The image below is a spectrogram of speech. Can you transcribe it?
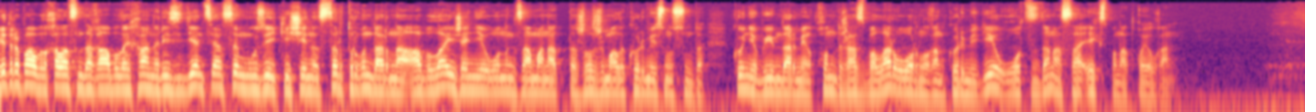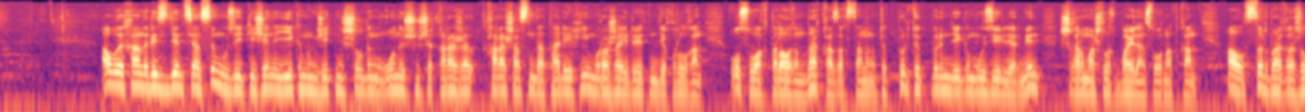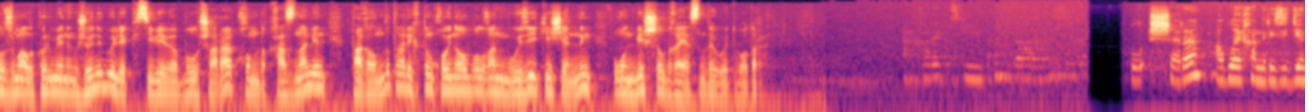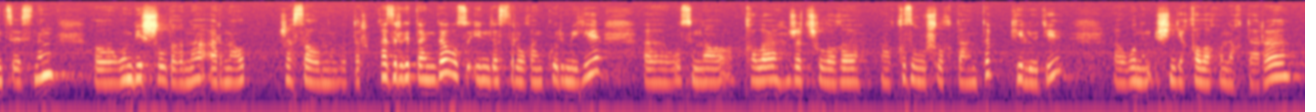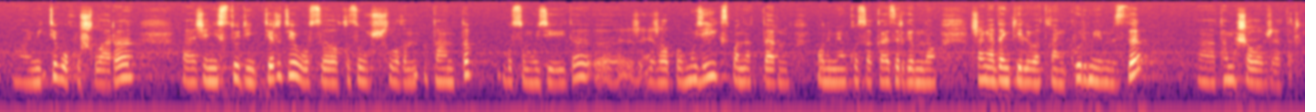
Петропавл қаласындағы Абылай хан резиденциясы музей кешені сыр тұрғындарына Абылай және оның заманатты жылжымалы көрмесін ұсынды. Көне бұйымдар мен құнды жазбалар орнылған көрмеге 30-дан аса экспонат қойылған. Абылай хан резиденциясы музей кешені 2007 жылдың 13 қарашасында тарихи мұражай ретінде құрылған. Осы уақыт аралығында Қазақстанның түкпір-түкпіріндегі музейлермен шығармашылық байланыс орнатқан. Ал сырдағы жылжымалы көрменің жөні бөлек, себебі бұл шара құнды қазына мен тағылымды тарихтың қойнауы болған музей кешенінің 15 жылдық аясында өтіп отыр. бұл іс шара абылай хан резиденциясының 15 жылдығына арналып жасалынып отыр. Қазіргі таңда осы ұйымдастырылған көрмеге осы мынау қала жұртшылығы қызығушылық танытып келуде оның ішінде қала қонақтары мектеп оқушылары және студенттер де осы қызығушылығын танытып осы музейді жалпы музей экспонаттарын онымен қоса қазіргі мынау жаңадан келіп жатқан көрмемізді тамашалап жатыр.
